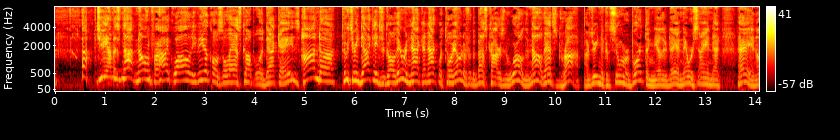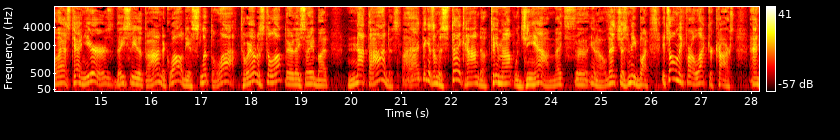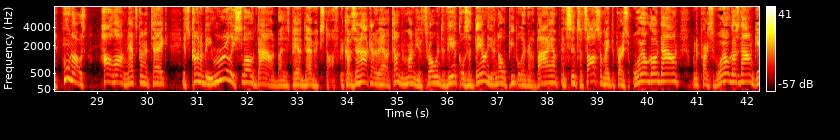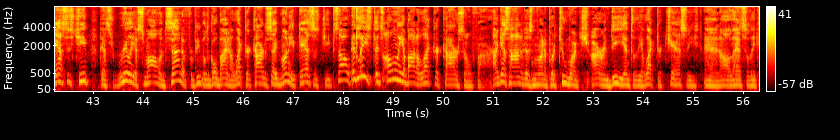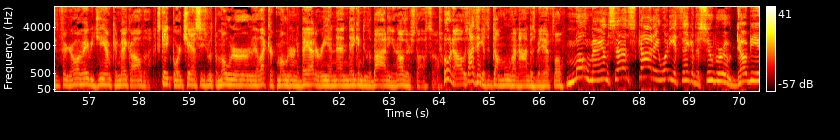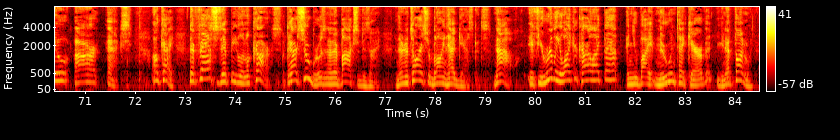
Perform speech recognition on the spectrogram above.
GM is not known for high quality vehicles the last couple of decades. Honda, two, three decades ago, they were neck and neck with Toyota for the best cars in the world, and now that's dropped. I was reading a Consumer Report thing the other day, and they were saying that, hey, in the last 10 years, they see that the Honda quality has slipped a lot. Toyota's still up there, they say, but not the Hondas. I think it's a mistake, Honda teaming up with GM. That's, uh, you know, that's just me, but it's only for electric cars. And who knows how long that's going to take it's going to be really slowed down by this pandemic stuff because they're not going to have a ton of money to throw into vehicles that they don't even know people are going to buy them. And since it's also made the price of oil go down, when the price of oil goes down, gas is cheap. That's really a small incentive for people to go buy an electric car to save money if gas is cheap. So at least it's only about electric cars so far. I guess Honda doesn't want to put too much R&D into the electric chassis and all that so they can figure, oh, maybe GM can make all the skateboard chassis with the motor, the electric electric motor and the battery, and then they can do the body and other stuff. So who knows? I think it's a dumb move on Honda's behalf, though. Mo Man says, Scotty, what do you think of the Subaru WRX? Okay, they're fast, zippy little cars, but they are Subarus and they're boxer design, and they're notorious for blowing head gaskets. Now, if you really like a car like that and you buy it new and take care of it, you can have fun with it.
